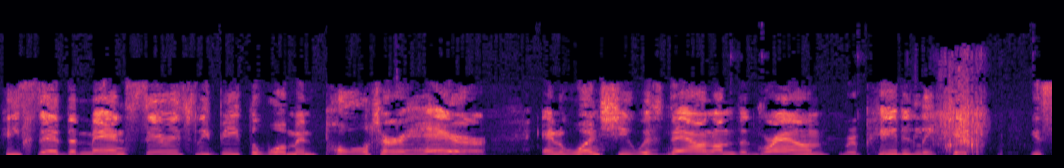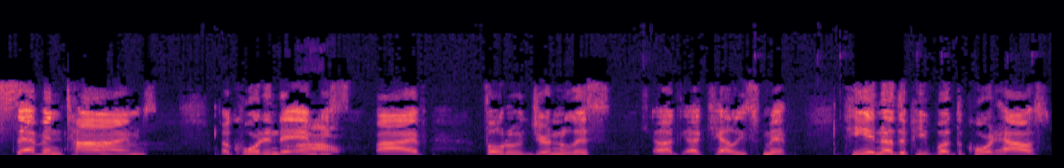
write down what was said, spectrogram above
he said the man seriously beat the woman, pulled her hair, and once she was down on the ground, repeatedly kicked her seven times, according to Wow. NBC5 photojournalist uh, uh, Kelly Smith. He and other people at the courthouse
